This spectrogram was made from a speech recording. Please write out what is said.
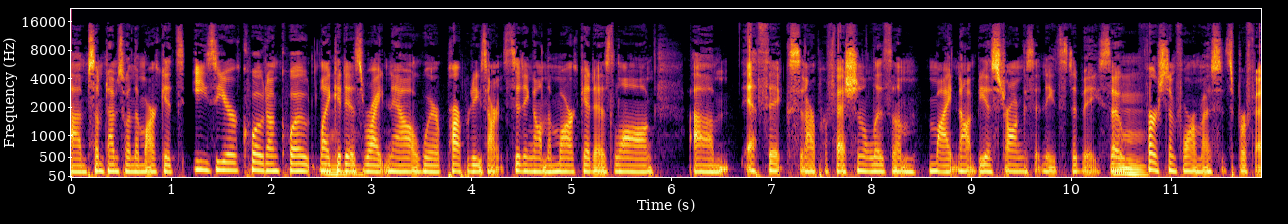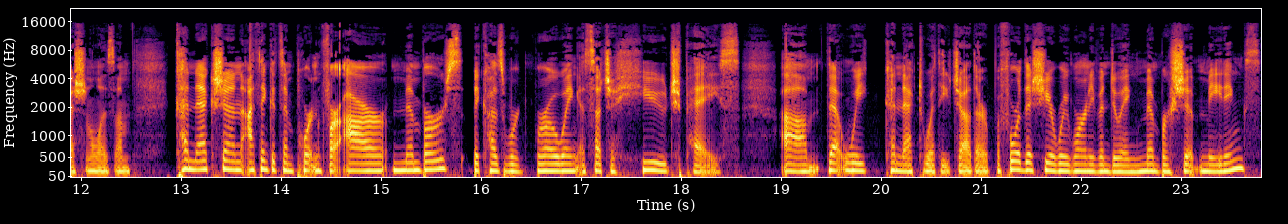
Um, sometimes when the market's easier, quote unquote, like it is right now, where properties aren't sitting on the market as long. Um, ethics and our professionalism might not be as strong as it needs to be. So, first and foremost, it's professionalism. Connection, I think it's important for our members because we're growing at such a huge pace um, that we connect with each other. Before this year, we weren't even doing membership meetings.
